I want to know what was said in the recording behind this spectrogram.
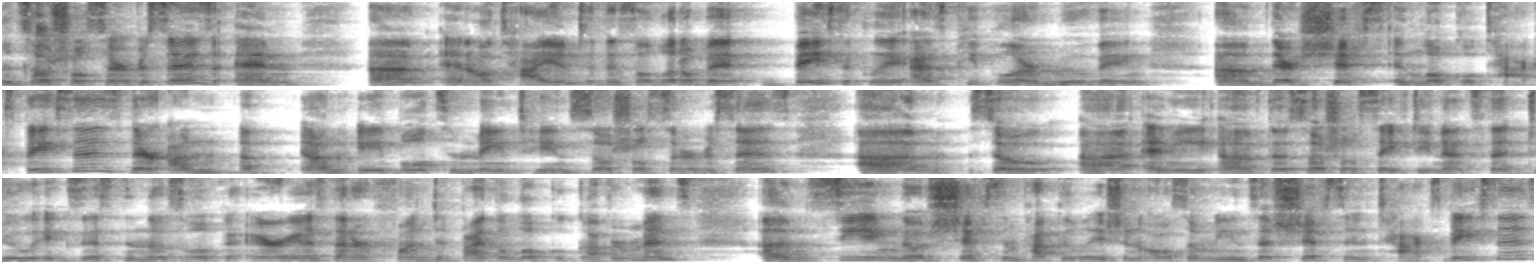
and social services and Um, and I'll tie into this a little bit. Basically, as people are moving, um, there's shifts in local tax bases. They're un, uh, unable to maintain social services. Um, so uh, any of the social safety nets that do exist in those local areas that are funded by the local governments, um, seeing those shifts in population also means a shifts in tax bases.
